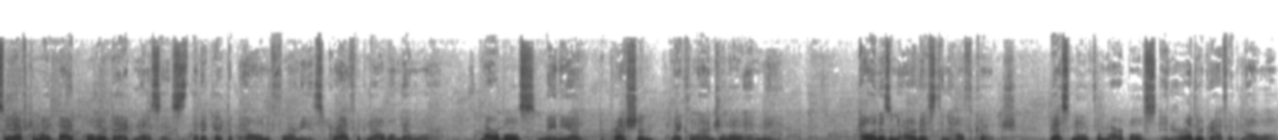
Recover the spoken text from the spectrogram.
Soon after my bipolar diagnosis that I picked up Ellen Forney's graphic novel memoir, Marbles, Mania, Depression, Michelangelo, and Me. Ellen is an artist and health coach, best known for Marbles and her other graphic novel,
